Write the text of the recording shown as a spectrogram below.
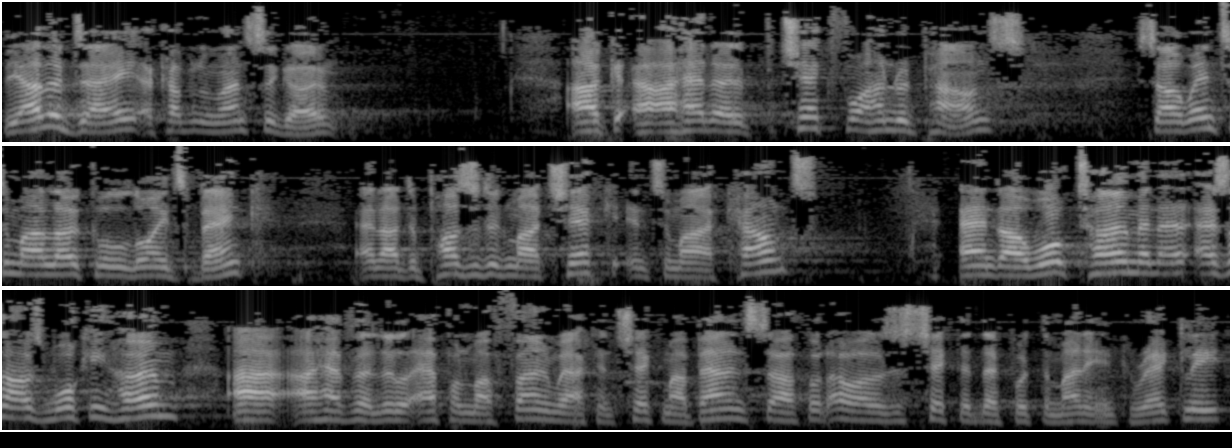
The other day, a couple of months ago, I, I had a check for 100 pounds. So I went to my local Lloyd's bank and I deposited my check into my account. And I walked home, and as I was walking home, uh, I have a little app on my phone where I can check my balance. So I thought, oh, I'll just check that they put the money in correctly.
